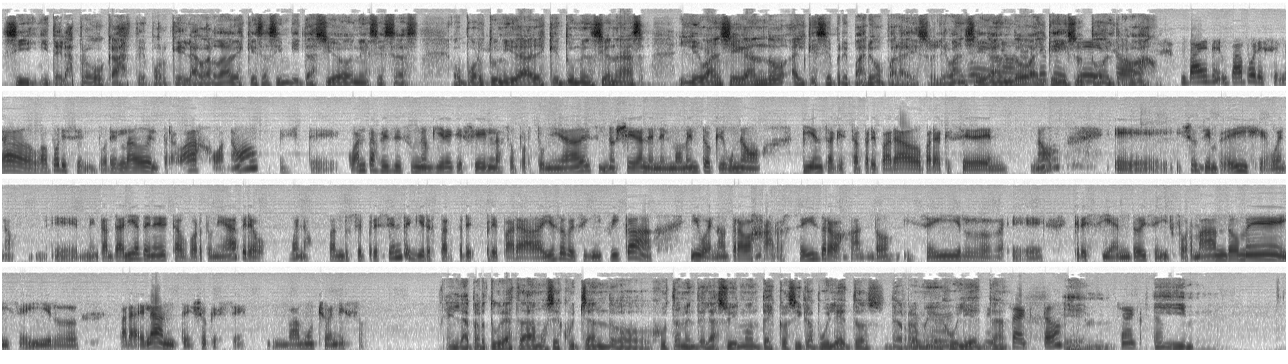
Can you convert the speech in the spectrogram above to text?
Sí, y te las provocaste, porque la verdad es que esas invitaciones, esas oportunidades que tú mencionas, le van llegando al que se preparó para eso, le van llegando al que, hizo todo el trabajo. Va, va por ese lado, va por ese, por el lado del trabajo, ¿no? Este, ¿Cuántas veces uno quiere que lleguen las oportunidades y no llegan en el momento que uno piensa que está preparado para que se den, ¿no? Eh, yo siempre dije, bueno, eh, me encantaría tener esta oportunidad, pero bueno, cuando se presente quiero estar preparada. ¿Y eso qué significa? Y bueno, trabajar, seguir trabajando y seguir eh, creciendo y seguir formándome y seguir para adelante, yo qué sé, va mucho en eso. En la apertura estábamos escuchando justamente la suite Montescos y Capuletos de Romeo y Julieta. Exacto, exacto. Y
